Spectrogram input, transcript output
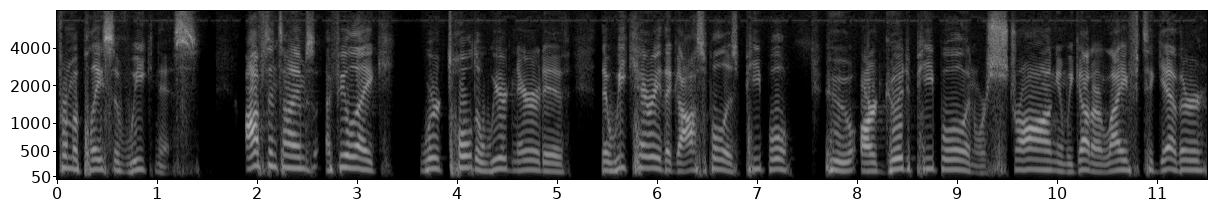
from a place of weakness. Oftentimes, I feel like we're told a weird narrative that we carry the gospel as people who are good people and we're strong and we got our life together.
